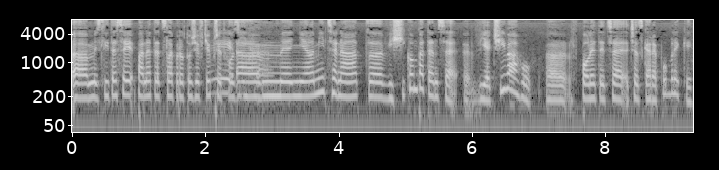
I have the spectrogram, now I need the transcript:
Uh, myslíte si, pane Tecle, protože v těch předchozích uh, měl mít Senát vyšší kompetence, větší váhu v politice České republiky?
